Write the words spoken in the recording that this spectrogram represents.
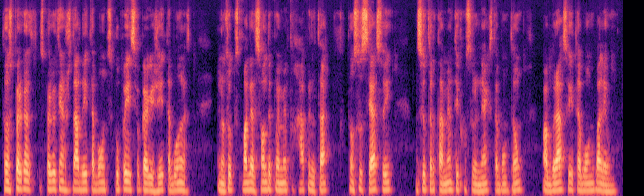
Então espero que, espero que eu tenha ajudado aí, tá bom? Desculpa aí se eu gaguejei, tá bom? Eu não tô acostumado, é só um depoimento rápido, tá? Então, sucesso aí no seu tratamento aí com o Surinex, tá bom? Então, um abraço aí, tá bom? Valeu!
